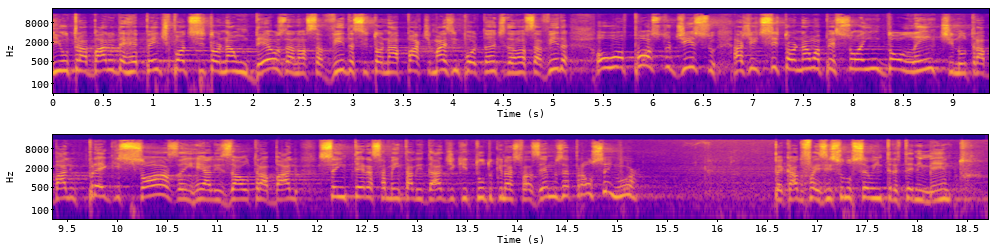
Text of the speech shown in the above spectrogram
e o trabalho de repente pode se tornar um Deus da nossa vida, se tornar a parte mais importante da nossa vida, ou o oposto disso, a gente se tornar uma pessoa indolente no trabalho, preguiçosa em realizar o trabalho, sem ter essa mentalidade de que tudo que nós fazemos é para o Senhor. O pecado faz isso no seu entretenimento.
